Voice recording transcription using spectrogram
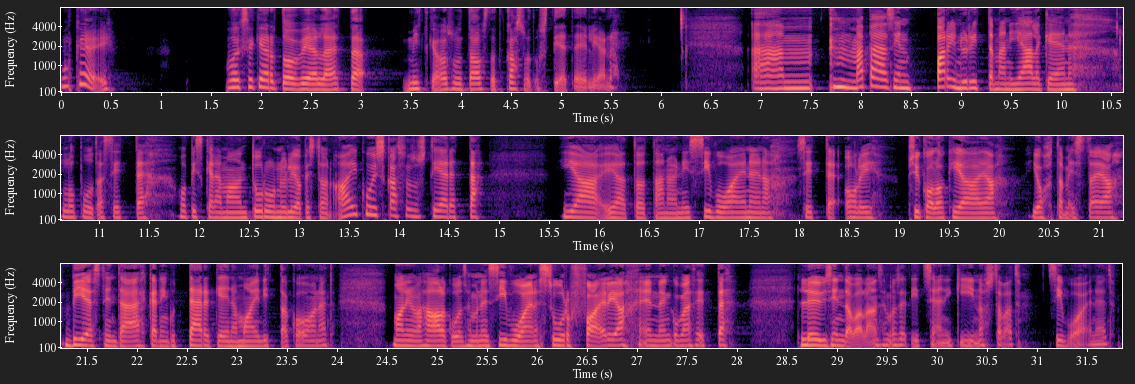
Okei. Voiko se kertoa vielä, että mitkä on sun taustat kasvatustieteilijänä? Ähm, mä pääsin parin yrittämän jälkeen lopulta sitten opiskelemaan Turun yliopiston aikuiskasvatustiedettä ja, ja tota noin, niin sivuaineena sitten oli psykologiaa ja johtamista ja viestintää ehkä niin kuin tärkeinä mainittakoon. Et mä olin vähän alkuun semmoinen sivuaine surffailija ennen kuin mä sitten löysin tavallaan semmoiset itseäni kiinnostavat sivuaineet.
